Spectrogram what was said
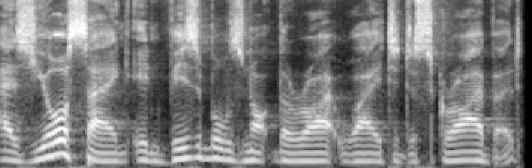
as you're saying, invisible is not the right way to describe it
